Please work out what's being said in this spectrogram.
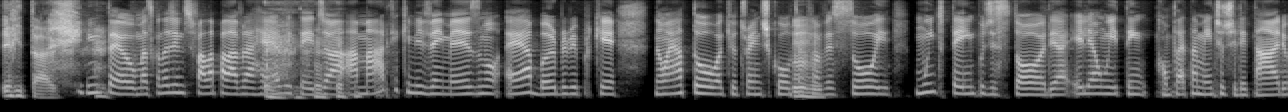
Heritage. Então, mas quando a gente fala a palavra heritage, a, a, marca que me vem mesmo é a Burberry, porque não é à toa que o trench coat uhum. atravessou muito tempo de história. Ele é um item completamente utilitário,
